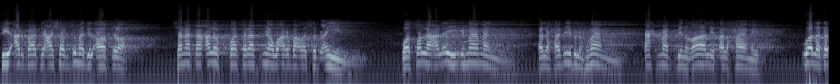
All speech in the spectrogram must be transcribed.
في أربعة عشر جمد الآخرة سنة ألف وثلاثمائة وأربعة وسبعين. وصلى عليه إماما الحبيب الحمام أحمد بن غالب الحامد. ولقد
